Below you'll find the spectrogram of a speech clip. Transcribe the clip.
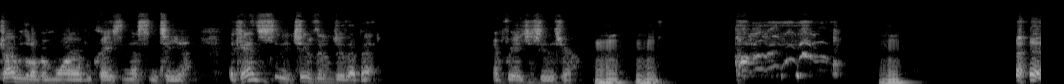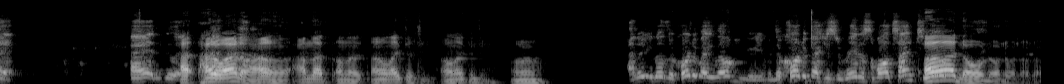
drive a little bit more of a craziness into you. The Kansas City Chiefs didn't do that bad in free agency this year. mm-hmm, mm-hmm, mm-hmm. I had to do it. How, how do I know? I don't know. I'm not. I'm not. I don't like their team. I don't like their team. I don't know. I know you love the quarterback though. The quarterback is the greatest of all time. Too. Uh no, no, no, no, no,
